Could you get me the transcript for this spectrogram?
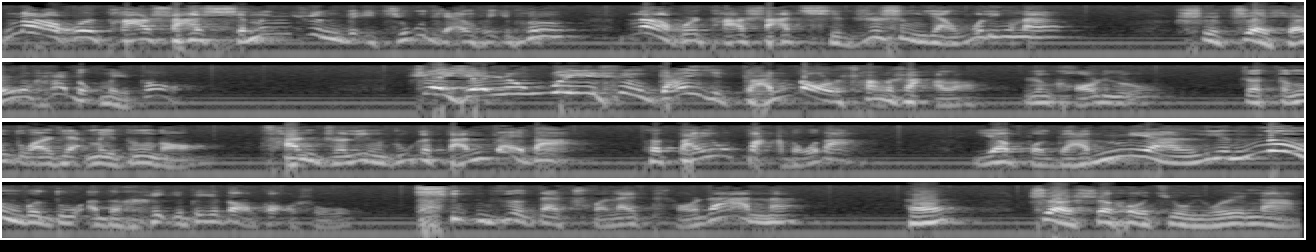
那会儿他杀西门郡的九天飞鹏，那会儿他杀七指圣剑武陵南，是这些人还都没到。这些人闻讯赶一赶到了长沙了，人考虑了，这等多少天没等到？残肢令主个胆再大，他胆有八斗大。也不敢面临那么多的黑白道高手亲自再出来挑战呢。嗯，这时候就有人呐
